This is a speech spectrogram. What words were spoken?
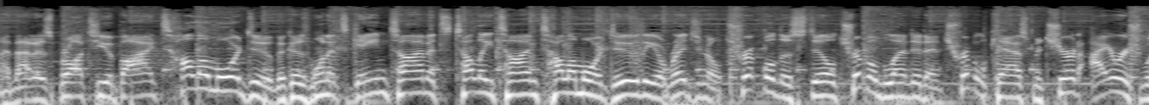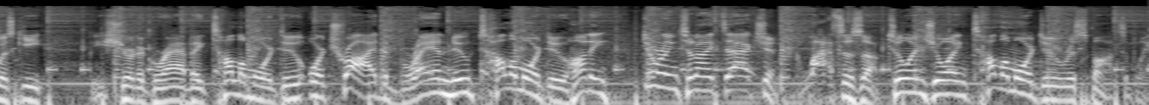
And that is brought to you by Tullamore Dew because when it's game time, it's Tully time. Tullamore Dew, the original triple distilled, triple blended, and triple cast matured Irish whiskey. Be sure to grab a Tullamore Dew or try the brand new Tullamore Dew, honey. During tonight's action, glasses up to enjoying Tullamore Dew responsibly.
